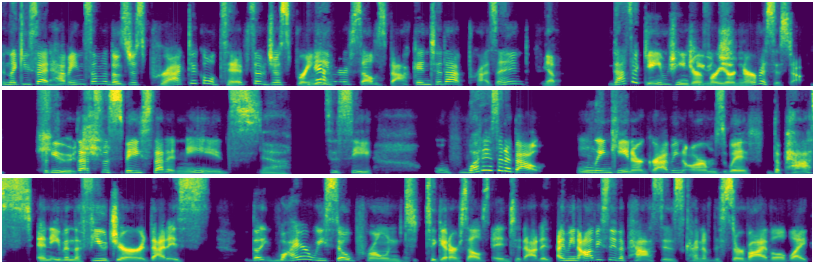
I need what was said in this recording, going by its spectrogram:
And like you said, having some of those just practical tips of just bringing yeah. ourselves back into that present. Yep. That's a game changer Huge. for your nervous system. Huge. That's, that's the space that it needs. Yeah. To see. What is it about linking or grabbing arms with the past and even the future that is like why are we so prone to, to get ourselves into that? I mean obviously the past is kind of the survival of like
